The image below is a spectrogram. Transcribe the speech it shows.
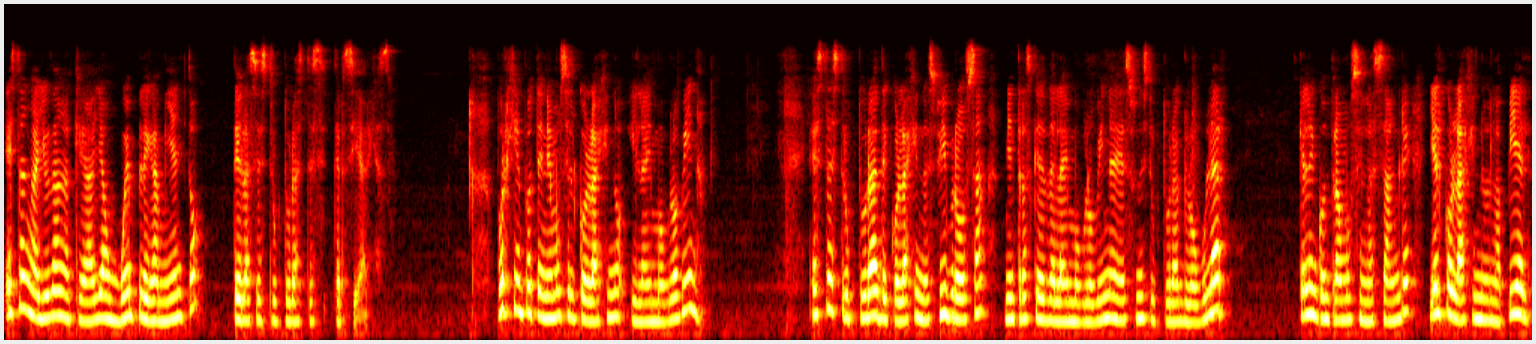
Estas ayudan a que haya un buen plegamiento de las estructuras terciarias. Por ejemplo, tenemos el colágeno y la hemoglobina. Esta estructura de colágeno es fibrosa, mientras que de la hemoglobina es una estructura globular, que la encontramos en la sangre y el colágeno en la piel.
